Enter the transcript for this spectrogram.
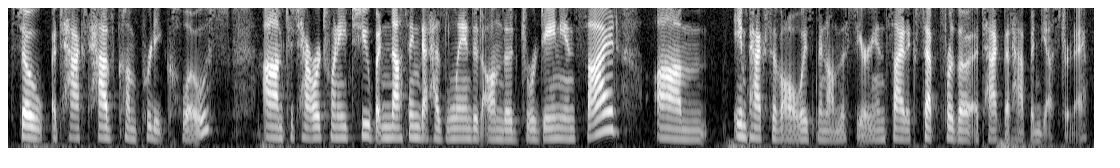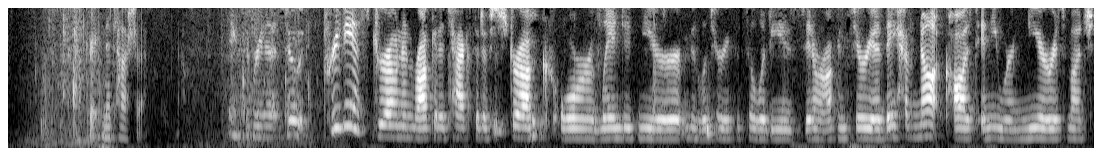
so attacks have come pretty close um, to Tower 22, but nothing that has landed on the Jordanian side. Um, impacts have always been on the Syrian side, except for the attack that happened yesterday. Great, Natasha. Thanks, Sabrina. So, previous drone and rocket attacks that have struck or landed near military facilities in Iraq and Syria, they have not caused anywhere near as much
